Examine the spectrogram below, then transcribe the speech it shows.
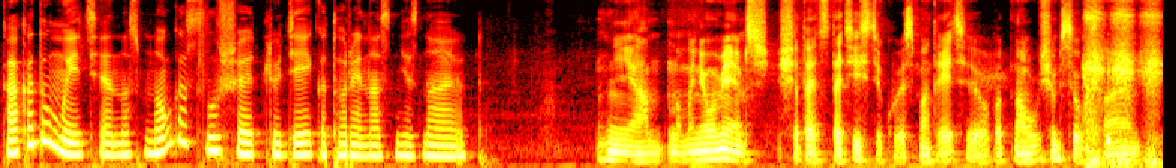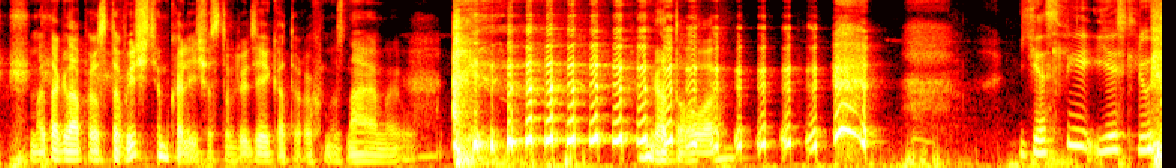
Как вы думаете, нас много слушает людей, которые нас не знают? Не, но мы не умеем считать статистику и смотреть ее. Вот научимся, узнаем. Мы тогда просто вычтем количество людей, которых мы знаем, и готово. Если есть люди,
